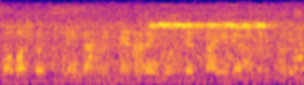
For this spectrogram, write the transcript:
ಪವರ್ ನಾನು ಇನ್ನೇನಾರ ಒಂದು ಆಗಿದೆ ಆಲ್ರೆಡಿ ನೋಡಿದ್ರೆ.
